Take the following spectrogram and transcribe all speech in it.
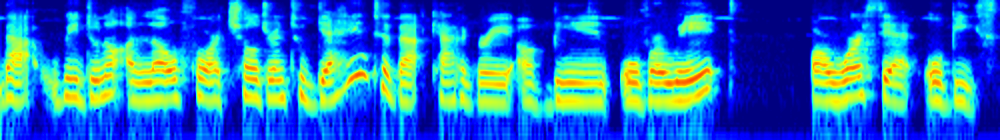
that we do not allow for children to get into that category of being overweight or worse yet, obese?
